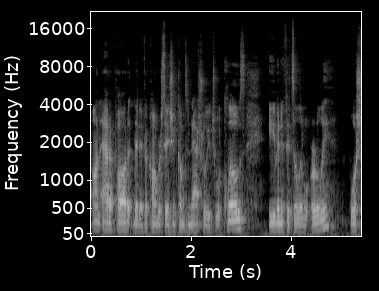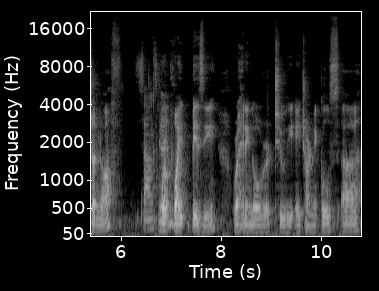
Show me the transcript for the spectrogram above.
on Adipod that if a conversation comes naturally to a close, even if it's a little early, we'll shut it off. Sounds good. We're quite busy. We're heading over to the H.R. Nicholls uh,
